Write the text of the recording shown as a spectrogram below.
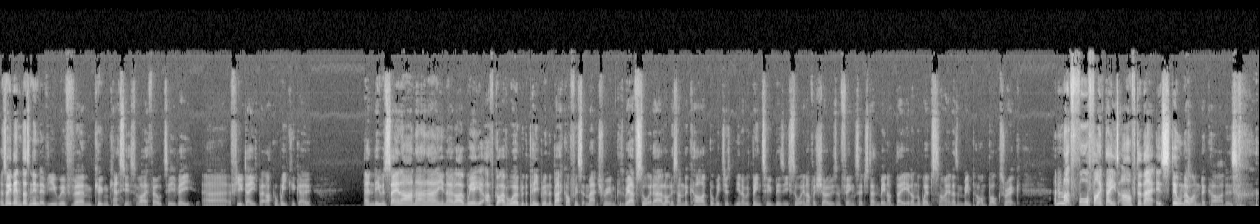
And so he then does an interview with um, Kugan Cassius of IFL TV uh, a few days back, like a week ago. And he was saying, "Oh no, no, you know, like we, I've got to have a word with the people in the back office at Matchroom because we have sorted out a lot of this undercard, but we just, you know, we've been too busy sorting other shows and things, so it just hasn't been updated on the website and hasn't been put on BoxRec." And then, like four or five days after that, it's still no undercard. It's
